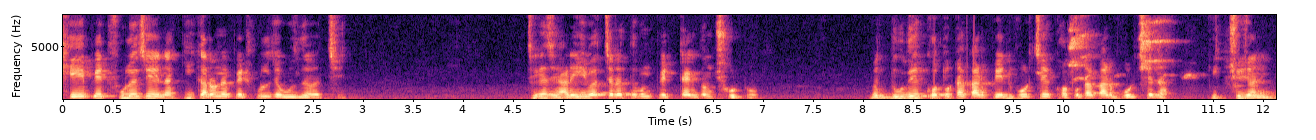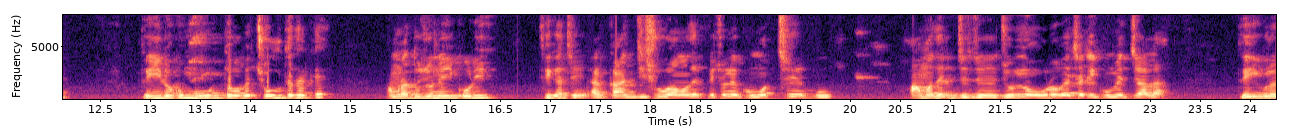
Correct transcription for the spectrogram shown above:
খেয়ে পেট ফুলেছে না কি কারণে পেট ফুলেছে বুঝতে পারছি। ঠিক আছে? আর এই বাচ্চাটার দেখুন পেটটা একদম ছোট। দুধে কত টাকার পেট ভরছে, কত টাকার ভরছে না। কিচ্ছু জানি না। তো এইরকম মুহূর্ত ভাবে চলতে থাকে। আমরা দুজনেই করি, ঠিক আছে? আর কাজ যিশু আমাদের পেছনে ঘুমোচ্ছে, ও আমাদের জন্য ওরও বেচারি ঘুমের জ্বালা। তো এইগুলো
